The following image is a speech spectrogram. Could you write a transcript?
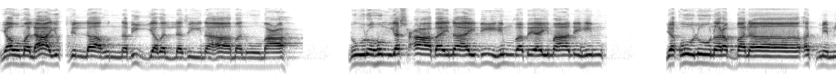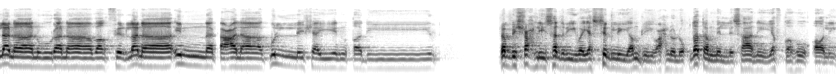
يوم لا يخزي الله النبي والذين آمنوا معه. نورهم يسعى بين أيديهم وبأيمانهم. يقولون ربنا أتمم لنا نورنا واغفر لنا إنك على كل شيء قدير. رب اشرح لي صدري ويسر لي أمري واحلل عقدة من لساني يفقهوا قولي.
